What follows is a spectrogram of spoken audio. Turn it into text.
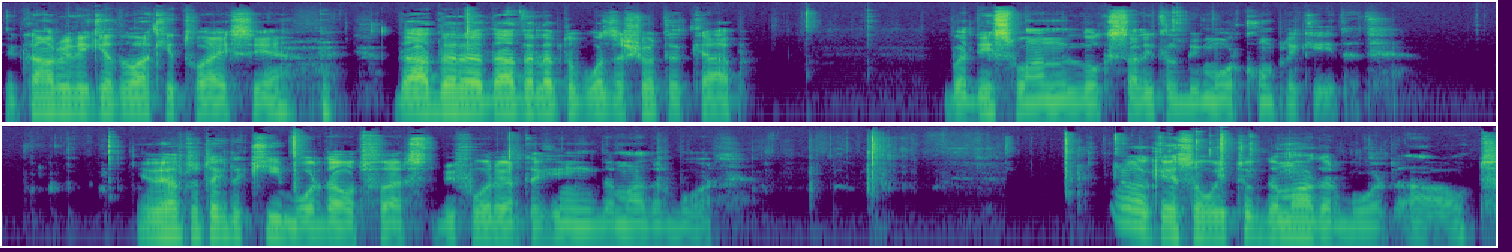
You can't really get lucky twice, yeah? the other uh, the other laptop was a shorted cap, but this one looks a little bit more complicated. You have to take the keyboard out first before you are taking the motherboard. Okay, so we took the motherboard out.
